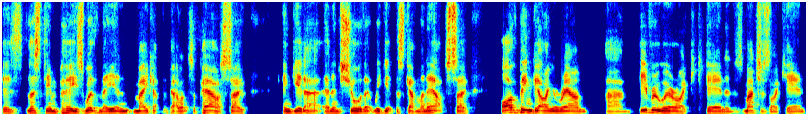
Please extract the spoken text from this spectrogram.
as list MPs with me and make up the balance of power. So and get a, and ensure that we get this government out. So I've been going around um, everywhere I can and as much as I can,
